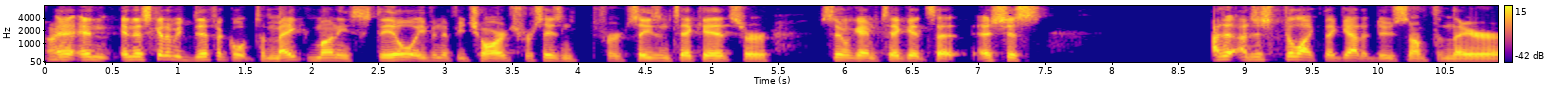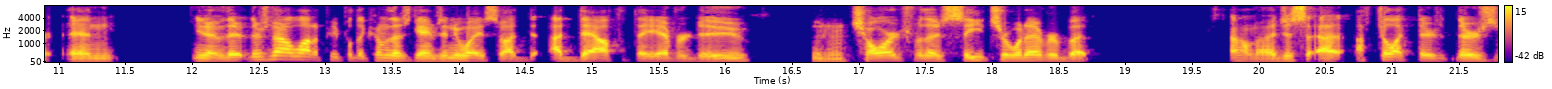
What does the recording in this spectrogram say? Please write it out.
And and, and it's going to be difficult to make money still, even if you charge for season for season tickets or single game tickets. That it's just, I, I just feel like they got to do something there. And you know, there, there's not a lot of people that come to those games anyway, so I, I doubt that they ever do Mhm. charge for those seats or whatever. But I don't know. I just I, I feel like there's there's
